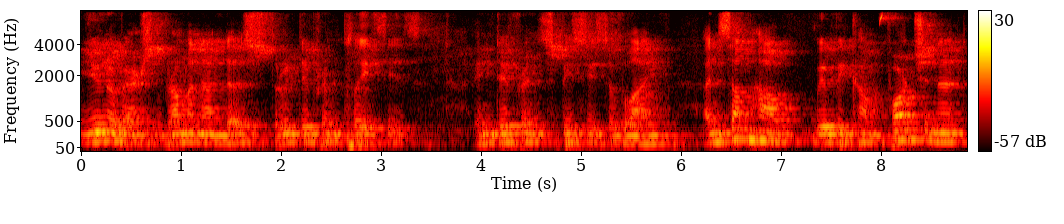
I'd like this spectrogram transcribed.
universe Brahmandas through different places, in different species of life, and somehow we've become fortunate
